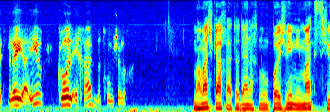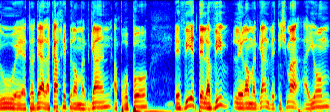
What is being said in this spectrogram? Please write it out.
את פני העיר, כל אחד בתחום שלו. ממש ככה, אתה יודע, אנחנו פה יושבים עם מקס, שהוא, אה, אתה יודע, לקח את רמת גן, אפרופו, הביא את תל אביב לרמת גן, ותשמע, היום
